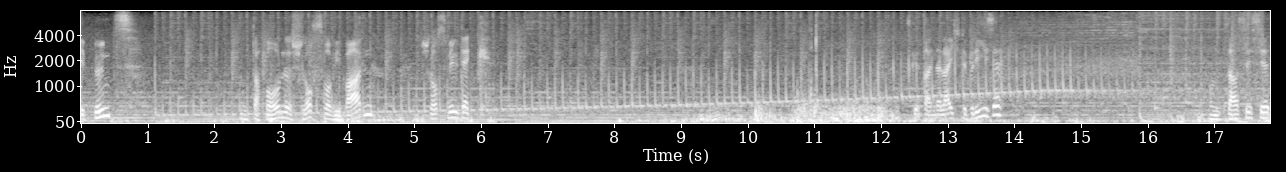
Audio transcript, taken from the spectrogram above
Die Bünz. Und da vorne das Schloss, wo wir waren. Schloss Wildeck. Es gibt eine leichte Brise. Und das ist jetzt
